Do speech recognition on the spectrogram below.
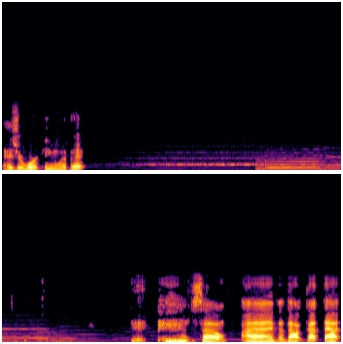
as you're working with it. so I've about got that,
